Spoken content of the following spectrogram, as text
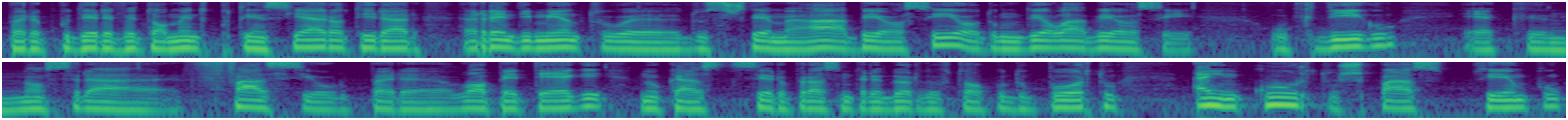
para poder eventualmente potenciar ou tirar rendimento do sistema A, B ou C ou do modelo A, B ou C. O que digo é que não será fácil para Lopetegui, no caso de ser o próximo treinador do Futebol do Porto, em curto espaço de tempo,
